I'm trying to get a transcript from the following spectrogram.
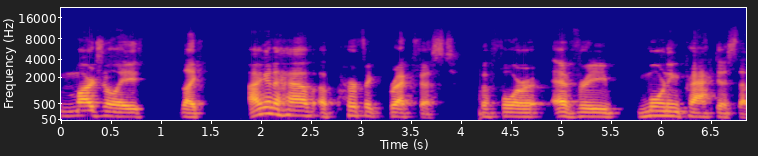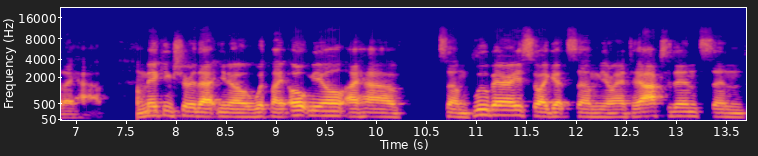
marginally, like I'm going to have a perfect breakfast before every morning practice that I have. I'm making sure that, you know, with my oatmeal, I have some blueberries, so I get some you know antioxidants and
